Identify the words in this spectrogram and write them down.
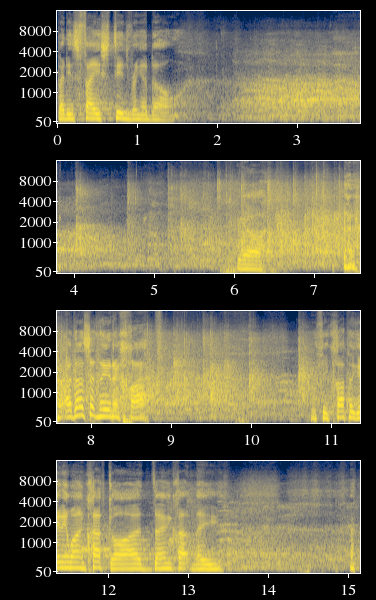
but his face did ring a bell. yeah. I doesn't need a clap. If you're clapping anyone, clap God, don't clap me.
